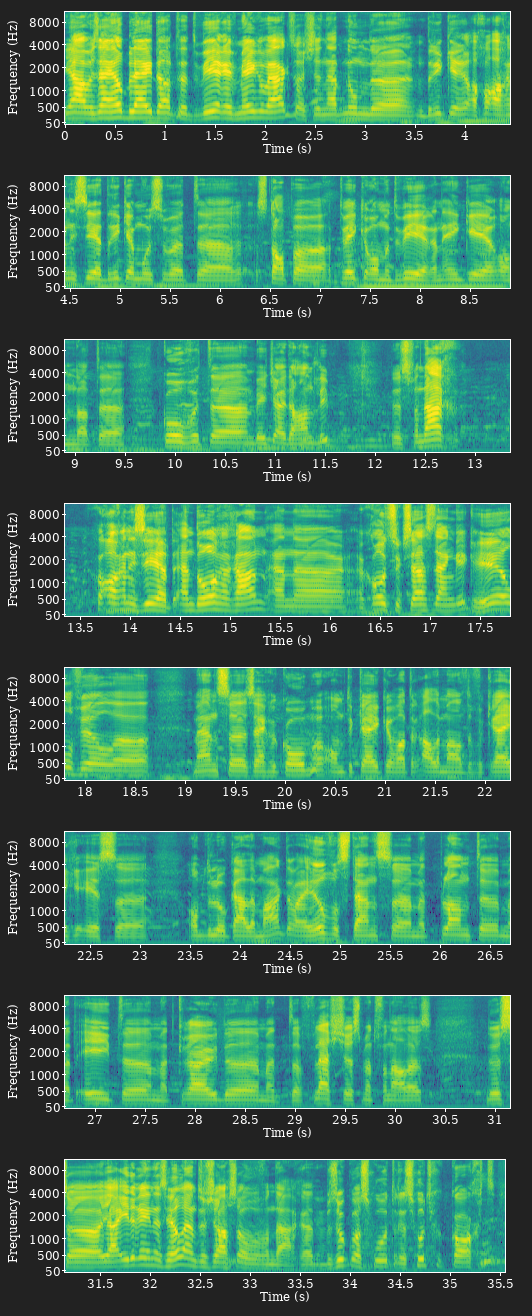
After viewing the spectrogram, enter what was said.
Ja, we zijn heel blij dat het weer heeft meegewerkt. Zoals je net noemde, drie keer georganiseerd. Drie keer moesten we het uh, stoppen. Twee keer om het weer en één keer omdat uh, COVID uh, een beetje uit de hand liep. Dus vandaag georganiseerd en doorgegaan. En een groot succes denk ik. Heel veel mensen zijn gekomen om te kijken wat er allemaal te verkrijgen is op de lokale markt. Er waren heel veel stands uh, met planten, met eten, met kruiden, met uh, flesjes, met van alles. Dus uh, ja, iedereen is heel enthousiast over vandaag. Het bezoek was goed, er is goed gekocht.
